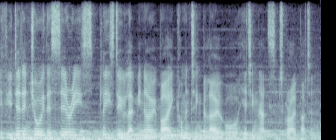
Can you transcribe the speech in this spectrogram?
If you did enjoy this series, please do let me know by commenting below or hitting that subscribe button.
